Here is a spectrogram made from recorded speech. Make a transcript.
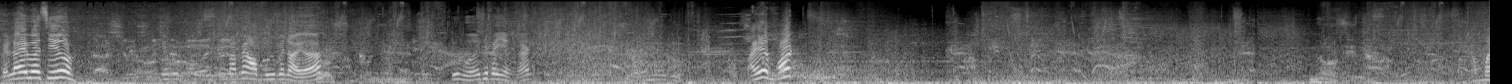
เป็นไรเบอร์ซิลมันไม่ออกมือไปหน่อยเหรอดูเหมือนจะเป็นอย่างนั้นไอ้พอดำไม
